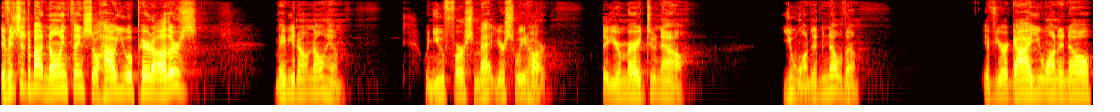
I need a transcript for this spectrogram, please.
If it's just about knowing things, so how you appear to others, maybe you don't know Him. When you first met your sweetheart that you're married to now, you wanted to know them. If you're a guy, you want to know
